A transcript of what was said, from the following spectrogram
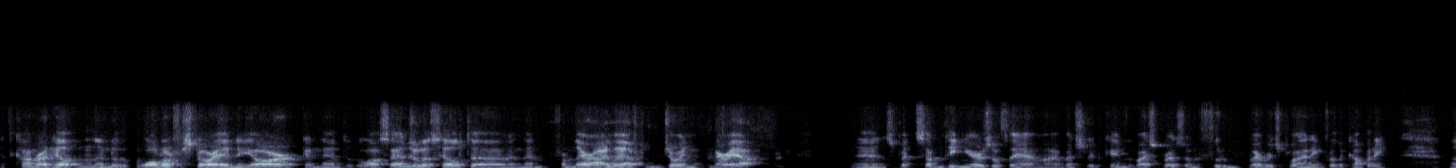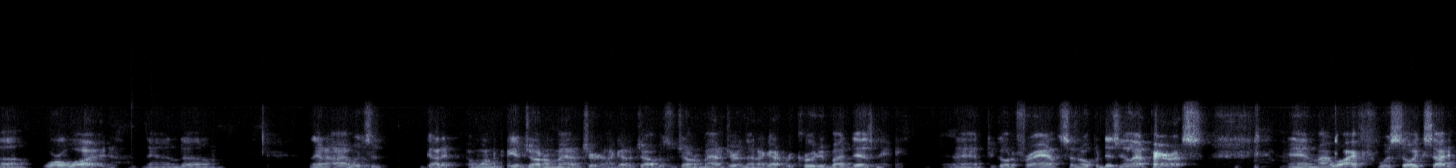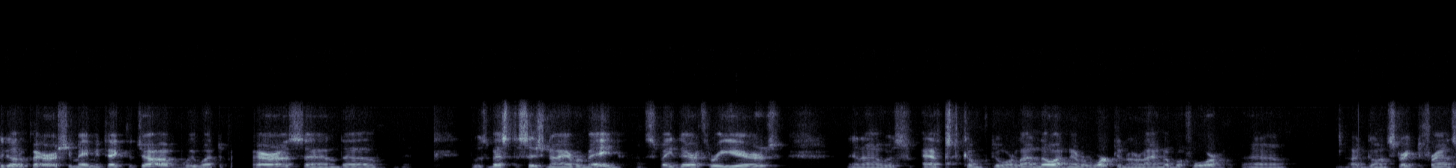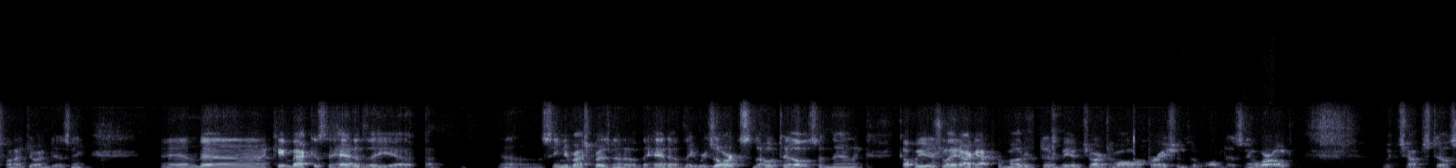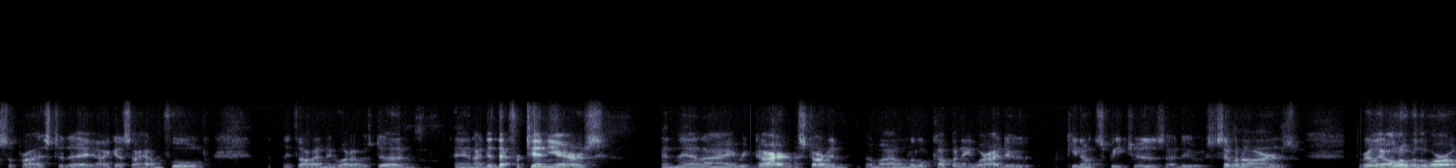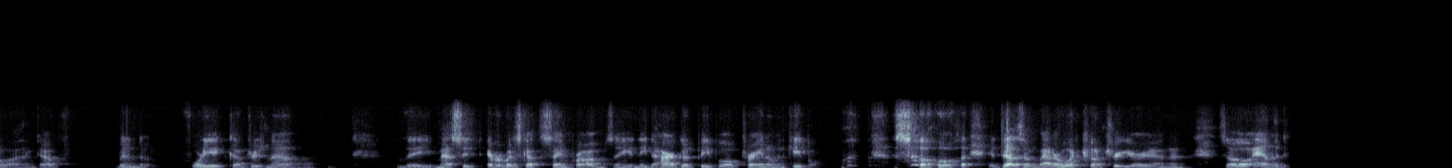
at Conrad Hilton, then to the Waldorf Astoria in New York, and then to the Los Angeles Hilton. And then from there, I left and joined Marriott and spent 17 years with them. I eventually became the vice president of food and beverage planning for the company uh, worldwide. And um, then I was a, got it. I wanted to be a general manager, and I got a job as a general manager. And then I got recruited by Disney and to go to France and open Disneyland Paris. and my wife was so excited to go to Paris, she made me take the job. We went to Paris, and uh, it was the best decision I ever made. I stayed there three years. Then I was asked to come to Orlando. I'd never worked in Orlando before. Uh, I'd gone straight to France when I joined Disney. And uh, I came back as the head of the uh, uh, senior vice president of the head of the resorts, the hotels, and then couple years later, I got promoted to be in charge of all operations at Walt Disney World, which I'm still surprised today. I guess I had them fooled. They thought I knew what I was doing. And I did that for 10 years. And then I retired and started my own little company where I do keynote speeches, I do seminars, really all over the world. I think I've been to 48 countries now. The message everybody's got the same problems. You need to hire good people, train them, and keep them. so it doesn't matter what country you're in. And so, and the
